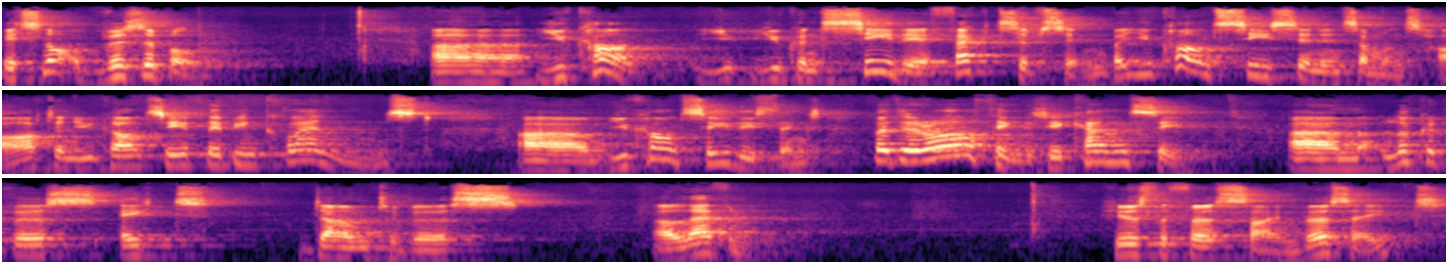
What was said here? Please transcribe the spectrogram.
It's not visible. Uh, you can't. You, you can see the effects of sin, but you can't see sin in someone's heart, and you can't see if they've been cleansed. Um, you can't see these things, but there are things you can see. Um, look at verse 8 down to verse 11. Here's the first sign. Verse 8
